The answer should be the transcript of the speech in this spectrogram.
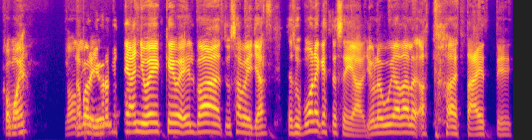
¿Cómo ¿Cómo es? No, pero yo creo que este año es que él va, tú sabes, ya se supone que este sea. Yo le voy a dar hasta, hasta este.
